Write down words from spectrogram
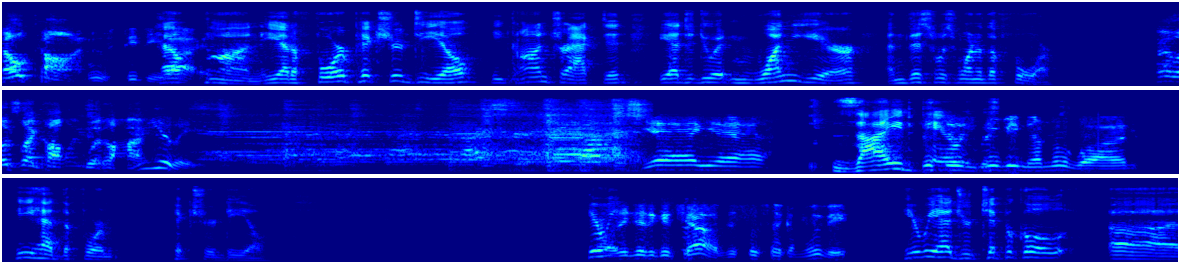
Helcon. ooh, CGI. Helcon. He had a four picture deal. He contracted. He had to do it in one year, and this was one of the four. It looks like Hollywood High. Really? Yeah, yeah. Zaid This Perry was movie number one. he had the four picture deal. Here Oh, we they did a good job. This looks like a movie. here we had your typical uh,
